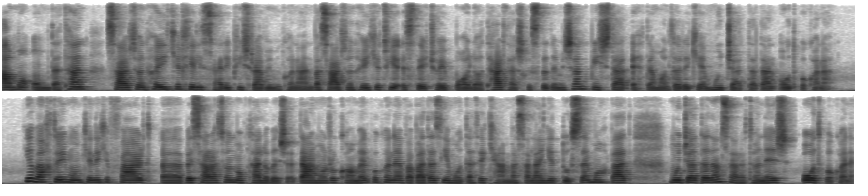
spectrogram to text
اما عمدتا سرطان هایی که خیلی سریع پیشروی می‌کنن و سرطان هایی که توی استیج های بالاتر تشخیص داده میشن بیشتر احتمال داره که مجددا عود بکنن. یه وقتایی ممکنه که فرد به سرطان مبتلا بشه درمان رو کامل بکنه و بعد از یه مدت کم مثلا یه دو سه ماه بعد مجددا سرطانش عود بکنه.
